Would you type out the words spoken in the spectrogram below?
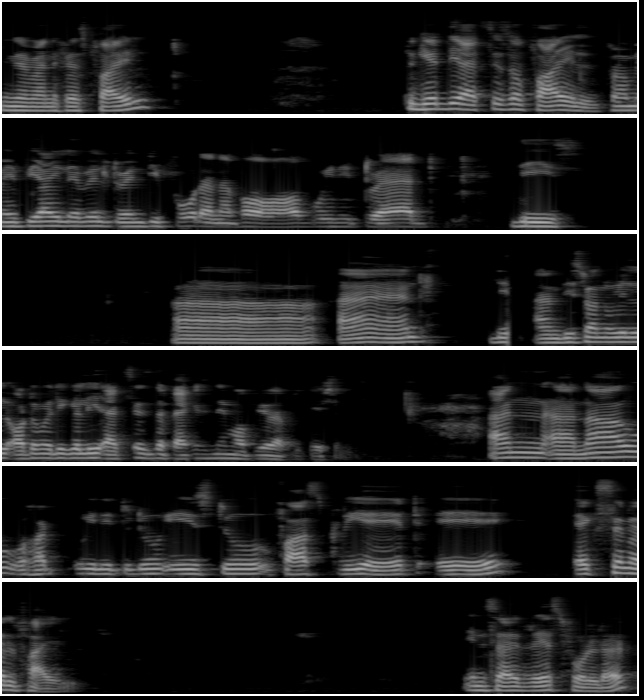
in your manifest file to get the access of file from API level 24 and above. We need to add these uh, and this, and this one will automatically access the package name of your application and uh, now what we need to do is to first create a xml file inside res folder.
